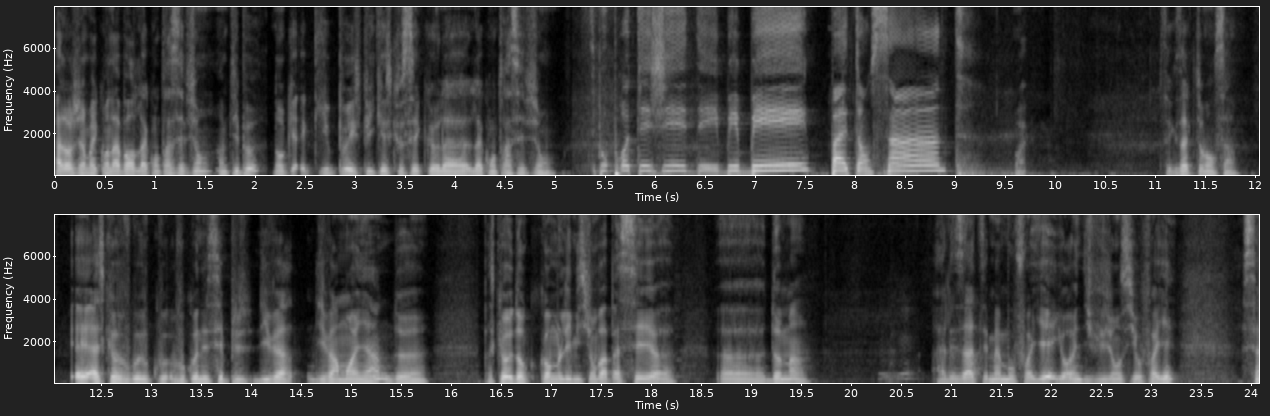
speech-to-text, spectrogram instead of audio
Alors j'aimerais qu'on aborde la contraception un petit peu. Donc qui peut expliquer ce que c'est que la, la contraception? C'est pour protéger des bébés, pas être enceinte. C'est exactement ça. Et est-ce que vous, vous connaissez plus divers, divers moyens de... Parce que donc, comme l'émission va passer euh, euh, demain à l'ESAT et même au foyer, il y aura une diffusion aussi au foyer, c'est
